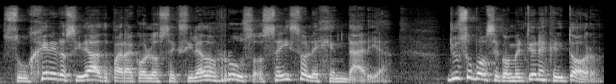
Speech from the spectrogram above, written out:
su generosidad para con los exiliados rusos se hizo legendaria. Yusupov se convirtió en escritor.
